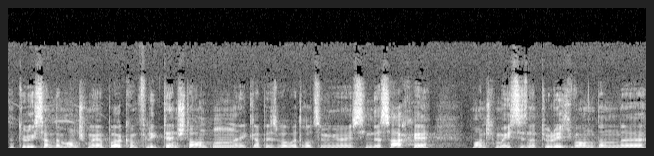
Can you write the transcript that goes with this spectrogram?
natürlich sind da manchmal ein paar Konflikte entstanden. Ich glaube, das war aber trotzdem immer im Sinn der Sache. Manchmal ist es natürlich, wenn dann äh,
